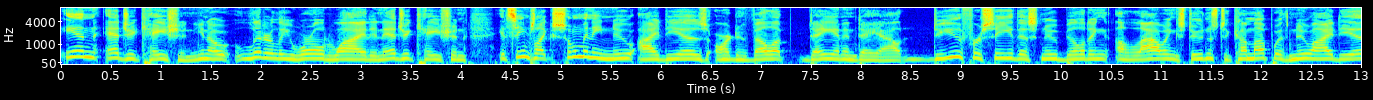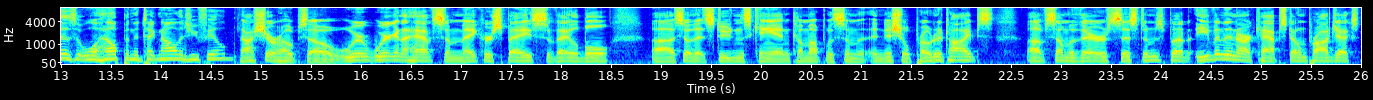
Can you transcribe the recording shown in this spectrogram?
In education, you know, literally worldwide in education, it seems like so many new ideas are developed day in and day out. Do you foresee this new building allowing students to come up with new ideas that will help in the technology field? I sure hope so. We're we're going to have some maker space available uh, so that students can come up with some initial prototypes of some of their systems. But even in our capstone projects,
